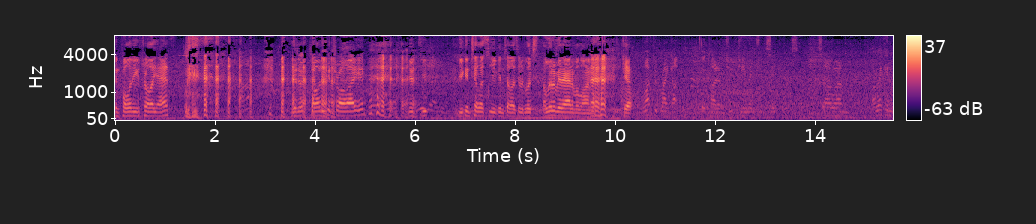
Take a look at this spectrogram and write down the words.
And quality control your hands? You're doing quality control, are you? You, you? you can tell us. You can tell us if it looks a little bit out of alignment. yeah. We'll have to break up the kind of ge- geometric sequence. So um, I reckon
